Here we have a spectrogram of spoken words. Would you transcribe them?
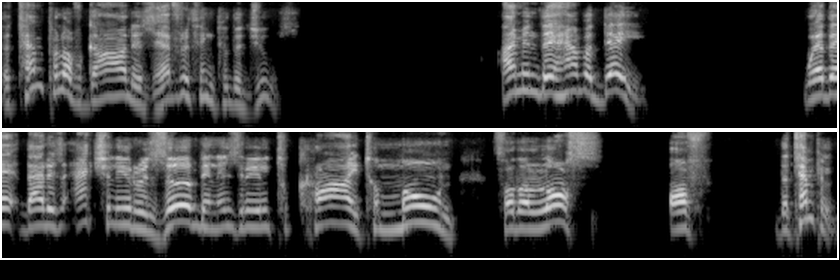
The temple of God is everything to the Jews. I mean, they have a day where they, that is actually reserved in Israel to cry, to moan for the loss of the temple.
